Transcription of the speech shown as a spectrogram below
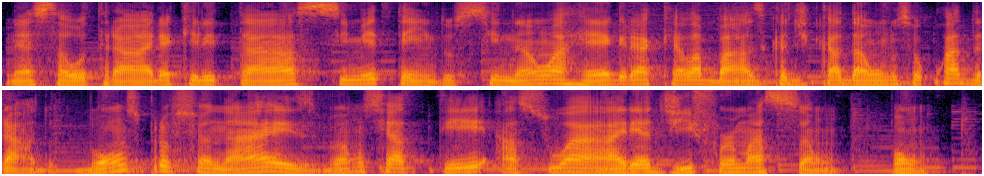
nessa outra área que ele está se metendo, senão a regra é aquela básica de cada um no seu quadrado. Bons profissionais vão se ater à sua área de formação. Ponto.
